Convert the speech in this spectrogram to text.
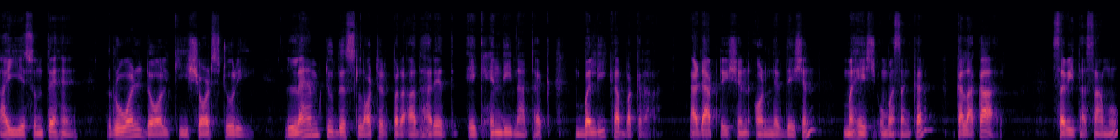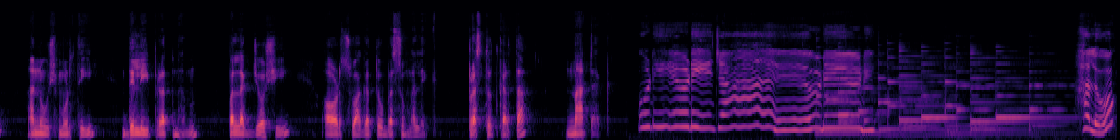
आइए सुनते हैं रोअल डॉल की short story, lamb to the slaughter पर आधारित एक हिंदी नाटक, बली का बकरा। अडेप्टेशन और निर्देशन, महेश उमाशंकर, कलाकार। सविता सामू, अनुष मूर्ति, दिलीप रत्नम, पलक जोशी और स्वागतो बसु मलिक। प्रस्तुतकर्ता, नाटक। उड़ी उड़ी जाए, उड़ी उड़ी। हेलो?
